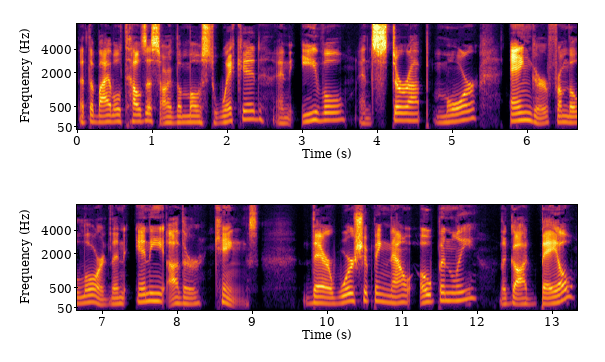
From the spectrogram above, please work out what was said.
that the Bible tells us are the most wicked and evil and stir up more anger from the Lord than any other kings. They're worshiping now openly the god Baal,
